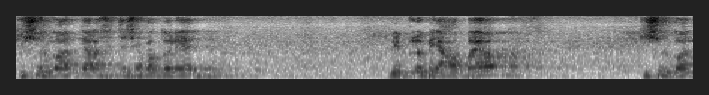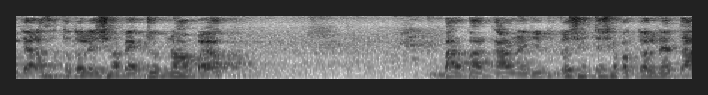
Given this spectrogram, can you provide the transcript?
কিশোরগঞ্জ জেলা স্বেচ্ছাসেবক দলের বিপ্লবী আহ্বায়ক, কিশোরগঞ্জ জেলা ছাত্র দলের সাবেক যুগ্ম আহ্বায়ক। বারবার কারণে যুক্ত স্বেচ্ছাসেবক দল নেতা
